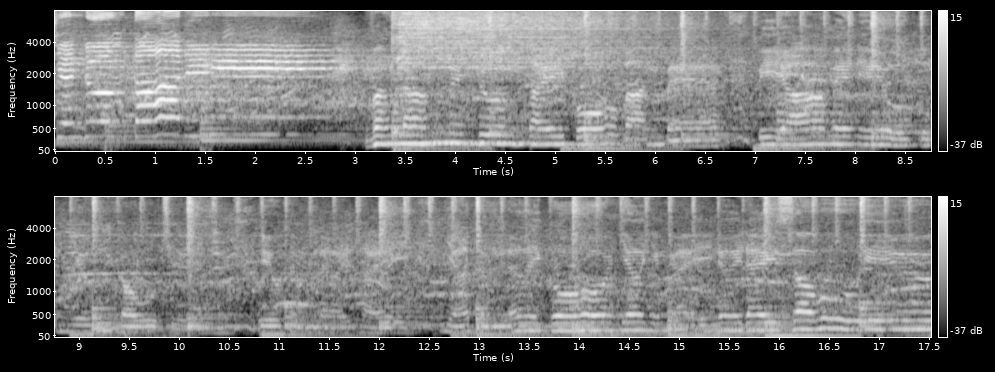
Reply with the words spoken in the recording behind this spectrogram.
trên đường ta đi. Vang lắm anh thương thay cố bạn bè vì em mến yêu cùng những câu chuyện. Yêu từng lời thầy nhớ từng lời cô nhớ những ngày nơi đây dấu yêu.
